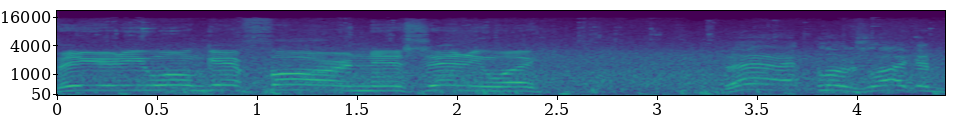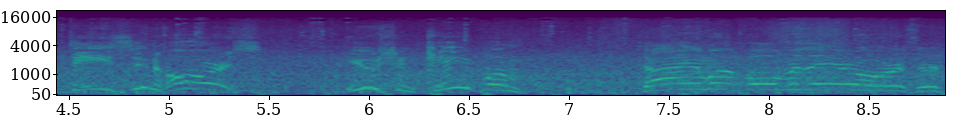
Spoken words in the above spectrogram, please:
Figured he won't get far in this anyway. That looks like a decent horse. You should keep him. Tie him up over there, Arthur.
